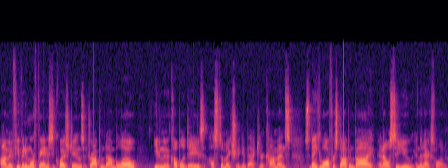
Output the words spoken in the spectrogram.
Um, if you have any more fantasy questions, drop them down below. Even in a couple of days, I'll still make sure to get back to your comments. So thank you all for stopping by, and I will see you in the next one.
